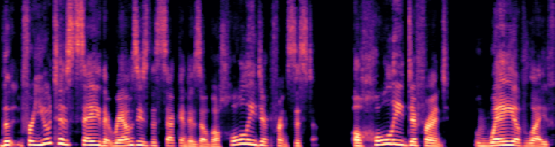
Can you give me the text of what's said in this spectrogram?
the, for you to say that Ramses II is of a wholly different system, a wholly different way of life,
